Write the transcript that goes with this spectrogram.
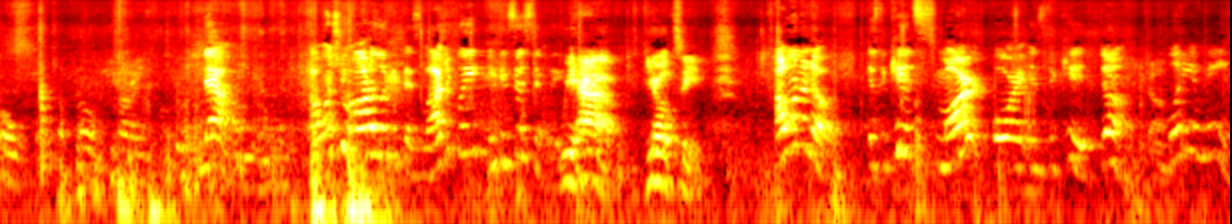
Oh, sorry. Now, I want you all to look at this logically and consistently. We have guilty. I want to know Is the kid smart or is the kid dumb? What do you mean?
